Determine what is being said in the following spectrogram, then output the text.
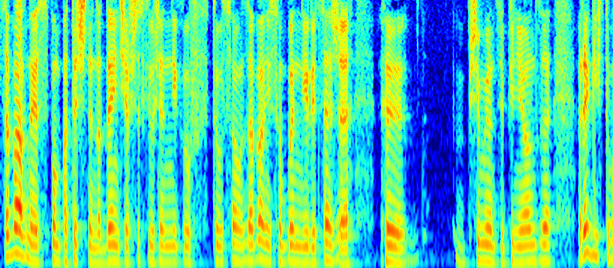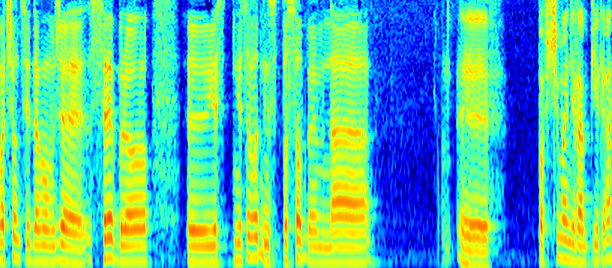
Zabawne jest pompatyczne nadęcie wszystkich urzędników. Tu są zabawni są błędni rycerze yy, przyjmujący pieniądze. Regis tłumaczący damom, że srebro yy, jest niezawodnym sposobem na yy, powstrzymanie wampira.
